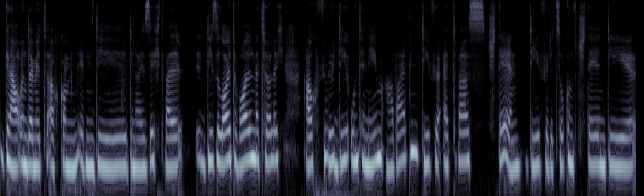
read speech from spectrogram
Genau, und damit auch kommt eben die, die neue Sicht, weil diese Leute wollen natürlich auch für die Unternehmen arbeiten, die für etwas stehen, die für die Zukunft stehen, die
